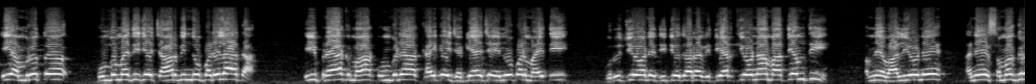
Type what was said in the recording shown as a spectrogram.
એ અમૃત કુંભમાંથી જે ચાર બિંદુ પડેલા હતા, એ પ્રયાગ મહાકુંભના કઈ કઈ જગ્યાએ છે એનું પણ માહિતી ગુરુજીઓ અને દીદીઓ દ્વારા વિદ્યાર્થીઓના માધ્યમથી અમને વાલીઓને અને સમગ્ર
